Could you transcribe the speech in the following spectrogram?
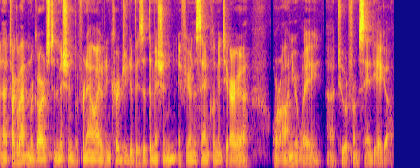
uh, talk about in regards to the mission, but for now, I would encourage you to visit the mission if you're in the San Clemente area or on your way uh, to or from San Diego.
